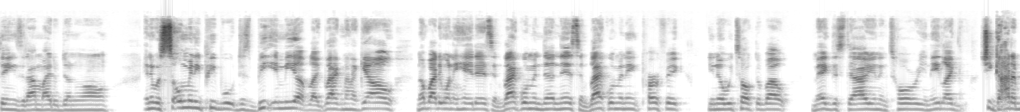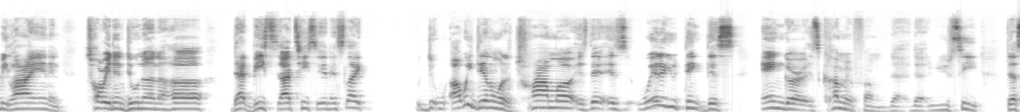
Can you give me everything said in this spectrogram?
things that I might have done wrong. And it was so many people just beating me up, like black men, like yo, nobody want to hear this, and black women done this, and black women ain't perfect. You know, we talked about Meg Thee Stallion and Tory, and they like she gotta be lying, and Tory didn't do nothing to her. That beast Artisa, and it's like, do, are we dealing with a trauma? Is there is where do you think this anger is coming from that that you see that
